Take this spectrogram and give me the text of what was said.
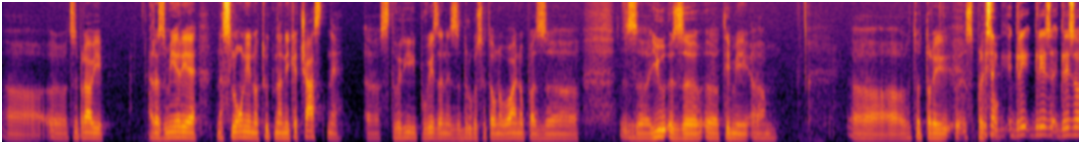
uh, uh, se pravi, razmerje naslonjeno tudi na neke častne uh, stvari, povezane z drugo svetovno vojno, pa z, z, z, z uh, temi. Um, Uh, torej, Mislim, gre gre, za, gre za,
